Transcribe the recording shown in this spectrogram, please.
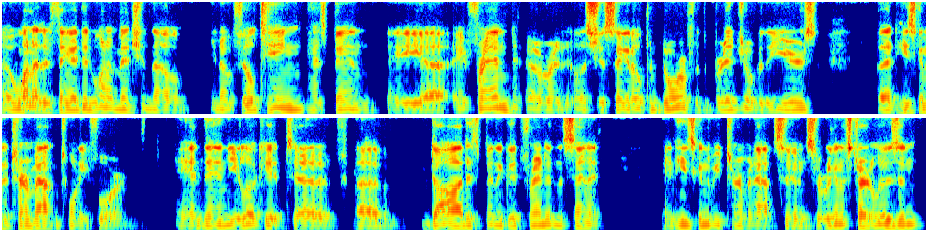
Uh, one other thing I did want to mention, though, you know, Phil Ting has been a uh, a friend, or let's just say an open door for the bridge over the years, but he's going to term out in 24. And then you look at uh, uh, Dodd has been a good friend in the Senate, and he's going to be terming out soon. So we're going to start losing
